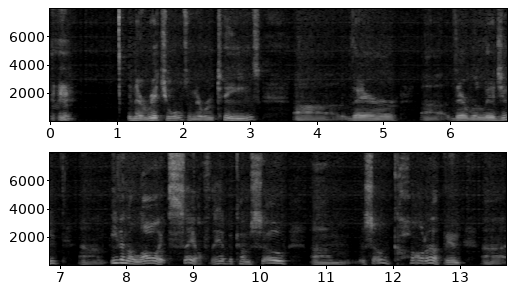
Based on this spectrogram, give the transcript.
in their rituals and their routines, uh, their uh, their religion, um, even the law itself. They have become so um, so caught up in, uh,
